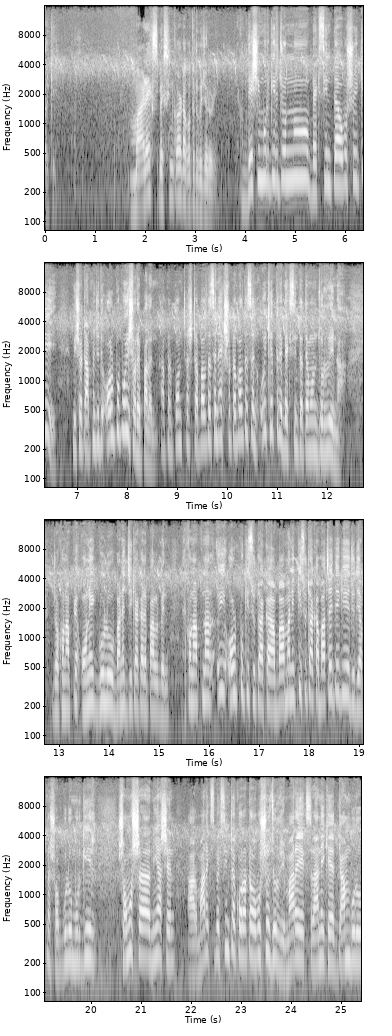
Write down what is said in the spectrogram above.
আর কি। মারেক্স ভ্যাকসিন করাটা কতটুকু জরুরি? দেশি মুরগির জন্য ভ্যাকসিনটা অবশ্যই কি? বিষয়টা আপনি যদি অল্প পরিসরে পালেন, আপনার পঞ্চাশটা পালতেছেন, একশোটা পালতেছেন, ওই ক্ষেত্রে ভ্যাকসিনটা তেমন জরুরি না। যখন আপনি অনেকগুলো বাণিজ্যিক আকারে পালবেন, এখন আপনার ওই অল্প কিছু টাকা বা মানে কিছু টাকা বাঁচাইতে গিয়ে যদি আপনার সবগুলো মুরগির সমস্যা নিয়ে আসেন, আর মারেক্স ভ্যাকসিনটা করাটা অবশ্যই জরুরি। Marek's, Ranikhet, Gumboro,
